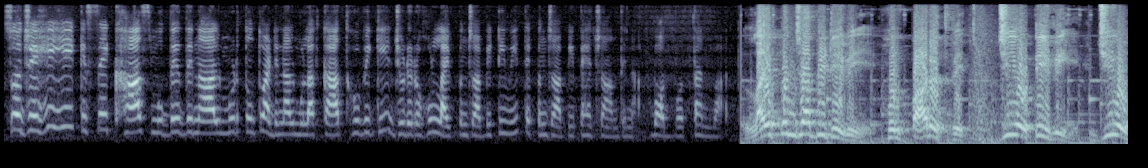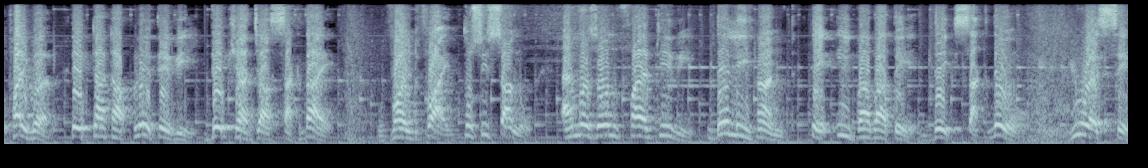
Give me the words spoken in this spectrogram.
ਸੋ ਅਜਿਹੀ ਹੀ ਕਿਸੇ ਖਾਸ ਮੁੱਦੇ ਦੇ ਨਾਲ ਮੁੜ ਤੋਂ ਤੁਹਾਡੇ ਨਾਲ ਮੁਲਾਕਾਤ ਹੋਵੇਗੀ। ਜੁੜੇ ਰਹੋ ਲਾਈਵ ਪੰਜਾਬੀ ਟੀਵੀ ਤੇ ਪੰਜਾਬੀ ਪਹਿਚਾਨ ਦੇ ਨਾਲ। ਬਹੁਤ ਬਹੁਤ ਧੰਨਵਾਦ। ਲਾਈਵ ਪੰਜਾਬੀ ਟੀਵੀ ਹੁਣ ਭਾਰਤ ਵਿੱਚ Jio TV, Jio Fiber ਤੇ Tata Play ਤੇ ਵੀ ਦੇਖਿਆ ਜਾ ਸਕਦਾ ਹੈ। ਵਰਲਡ ਵਾਈਡ ਤੁਸੀਂ ਸਾਨੂੰ Amazon Fire TV, Daily Hunt ਤੇ eBaba ਤੇ ਦੇਖ ਸਕਦੇ ਹੋ। USA,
